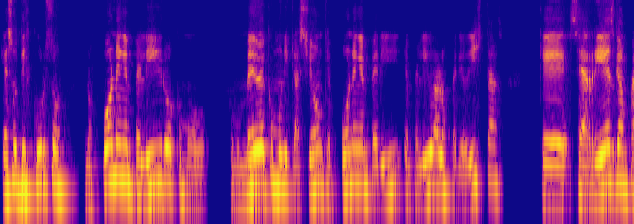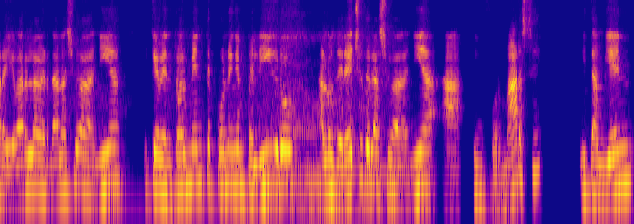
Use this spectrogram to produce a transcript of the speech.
que esos discursos nos ponen en peligro como, como medio de comunicación, que ponen en, en peligro a los periodistas, que se arriesgan para llevar la verdad a la ciudadanía y que eventualmente ponen en peligro a los derechos de la ciudadanía a informarse y también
